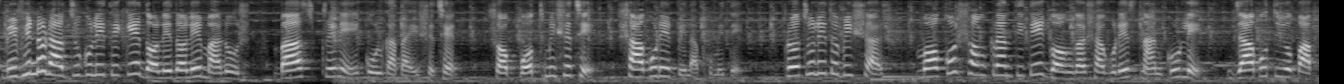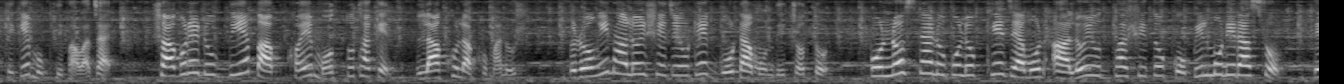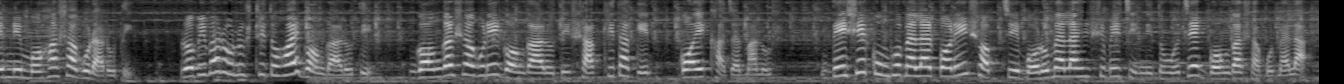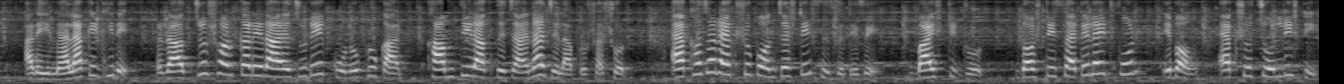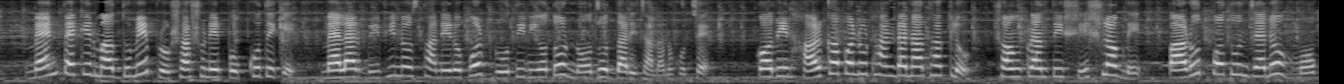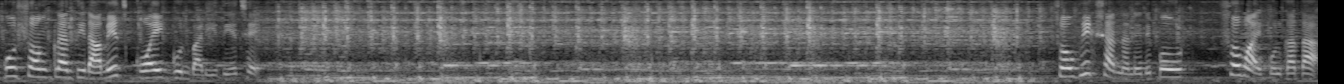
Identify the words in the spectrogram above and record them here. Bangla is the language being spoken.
বিভিন্ন রাজ্যগুলি থেকে দলে দলে মানুষ বাস, ট্রেনে কলকাতায় এসেছেন। সব পথ মিশেছে সাগরের বেলাভূমিতে। প্রচলিত বিশ্বাস, মকর সংক্রান্তিতে গঙ্গা সাগরে স্নান করলে যাবতীয় পাপ থেকে মুক্তি পাওয়া যায়। সাগরে ডুব দিয়ে পাপ ক্ষয়ে মত্ত থাকেন লাখো লাখো মানুষ। রঙিন আলোয় সেজে ওঠে গোটা মন্দির চত্বর। পুণ্যস্নান উপলক্ষে যেমন আলোয় উদ্ভাসিত কপিল মুনির আশ্রম, তেমনি মহাসাগর আরতি। রবিবার অনুষ্ঠিত হয় গঙ্গা আরতি। গঙ্গাসাগরে গঙ্গা আরতির সাক্ষী থাকেন কয়েক হাজার মানুষ। দেশে কুম্ভ মেলার পরেই সবচেয়ে বড় মেলা হিসেবে চিহ্নিত হয়েছে গঙ্গাসাগর মেলা। আর এই মেলাকে ঘিরে রাজ্য সরকারের আয়োজনে কোনো প্রকার খামতি রাখতে চায় না জেলা প্রশাসন। এক হাজার একশো পঞ্চাশটি সিসিটিভি, বাইশটি ড্রোন, দশটি স্যাটেলাইট ফোন এবং একশো চল্লিশটি ম্যান প্যাকের মাধ্যমে প্রশাসনের পক্ষ থেকে মেলার বিভিন্ন স্থানের ওপর প্রতিনিয়ত নজরদারি চালানো হচ্ছে। কদিন হাড় কাঁপানো ঠান্ডা না থাকলেও সংক্রান্তির শেষ লগ্নে পারদ পতন যেন মকর সংক্রান্তির আমেজ কয়েক গুণ বাড়িয়ে দিয়েছে। সৌভিক সান্নালের রিপোর্ট, সময় কলকাতা।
